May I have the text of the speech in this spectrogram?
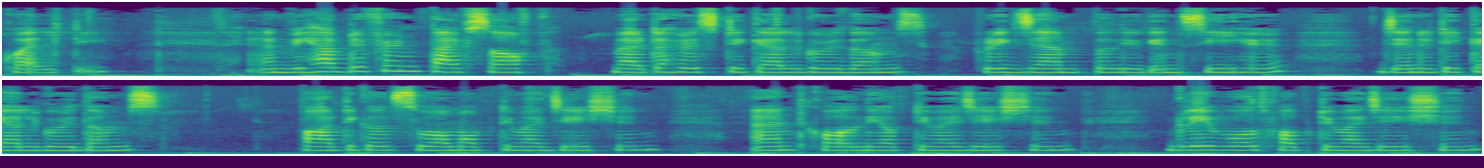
quality. And we have different types of metaheuristic algorithms. For example you can see here genetic algorithms particle swarm optimization, ant colony optimization, gray wolf optimization,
